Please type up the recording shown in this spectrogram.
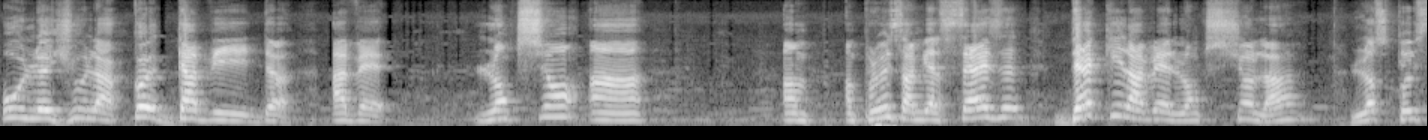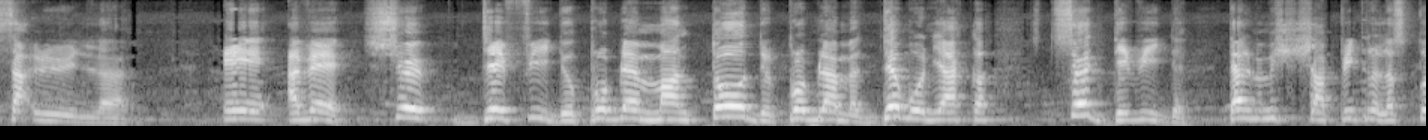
où le jour-là que David avait l'onction en, en, 1 Samuel 16, dès qu'il avait l'onction là, lorsque Saül et avait ce défi de problèmes mentaux, de problèmes démoniaques, ce David, dans le même chapitre, lorsque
